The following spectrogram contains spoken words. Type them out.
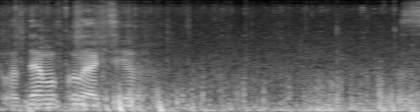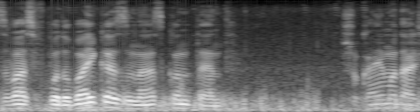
Кладемо в колекцію. З вас вподобайка, з нас контент. Шукаємо далі.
